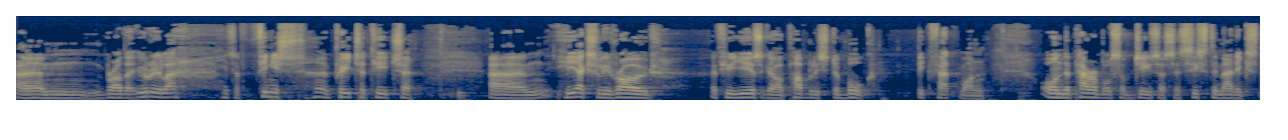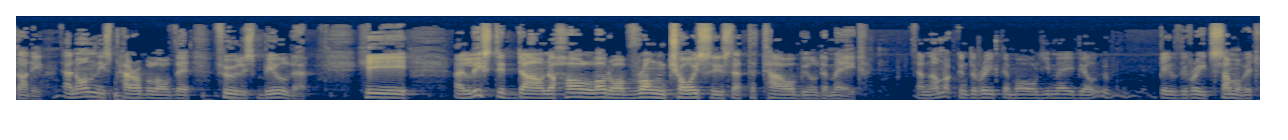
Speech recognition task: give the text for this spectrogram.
Um, Brother Yrjölä, he's a Finnish uh, preacher teacher. Um, he actually wrote a few years ago, published a book, big fat one, on the parables of Jesus, a systematic study. And on this parable of the foolish builder, he uh, listed down a whole lot of wrong choices that the tower builder made. And I'm not going to read them all, you may be able, be able to read some of it.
